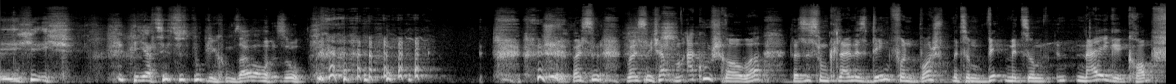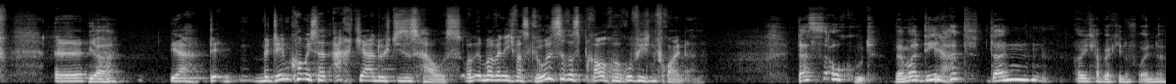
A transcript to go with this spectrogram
ich, ich, ich erzähl's fürs Publikum, sagen wir mal so. Weißt du, weißt du ich habe einen Akkuschrauber, das ist so ein kleines Ding von Bosch mit so einem, mit so einem Neigekopf. Äh, Ja. Ja, de, mit dem komme ich seit acht Jahren durch dieses Haus. Und immer wenn ich was Größeres brauche, rufe ich einen Freund an. Das ist auch gut. Wenn man den Ja. hat, dann. Aber ich habe ja keine Freunde.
